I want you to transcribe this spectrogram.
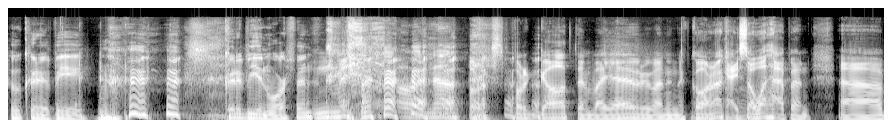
Who could it be? could it be an orphan? Oh no. forgotten by everyone in the Okay, so what happened? Uh,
